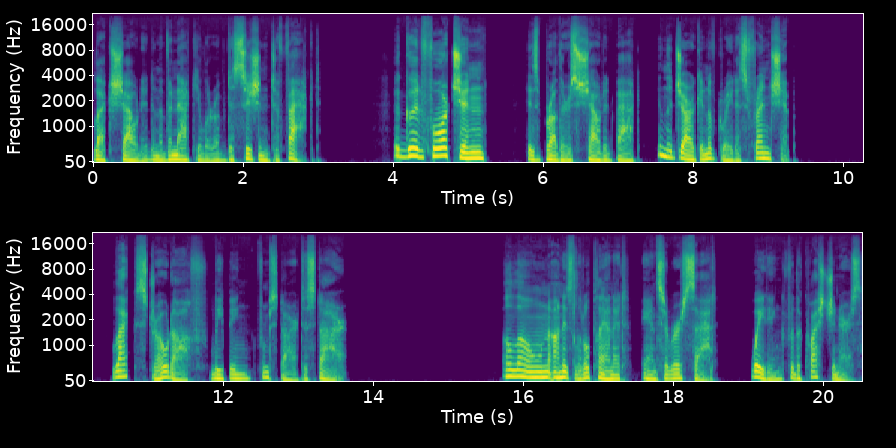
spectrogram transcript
Lek shouted in the vernacular of decision to fact. Good fortune, his brothers shouted back in the jargon of greatest friendship. Lek strode off, leaping from star to star. Alone on his little planet, Answerer sat, waiting for the questioners.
